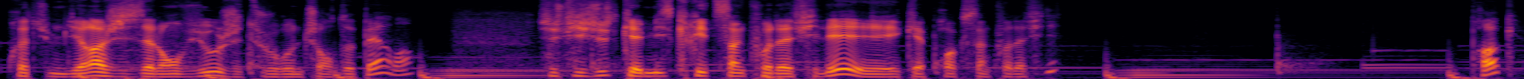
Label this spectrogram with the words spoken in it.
Après, tu me diras, Gisèle en view, j'ai toujours une chance de perdre. Hein. Suffit juste qu'elle miscrit 5 fois d'affilée et qu'elle proc 5 fois d'affilée. Proc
